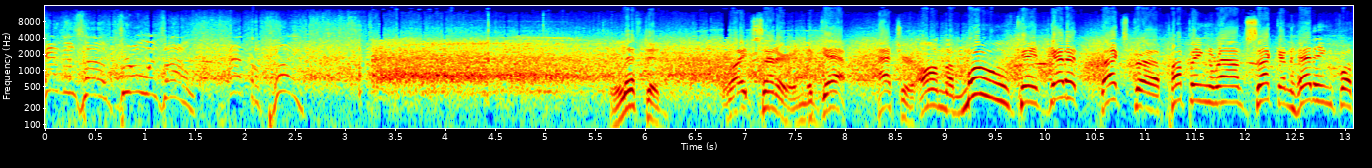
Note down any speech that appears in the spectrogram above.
Kent is out. Drew is out. At the plate. Lifted. Right center in the gap. Hatcher on the move, can't get it. Dykstra pumping around second, heading for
